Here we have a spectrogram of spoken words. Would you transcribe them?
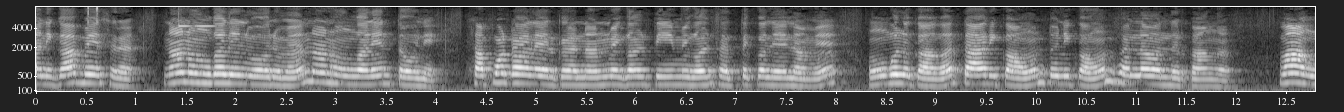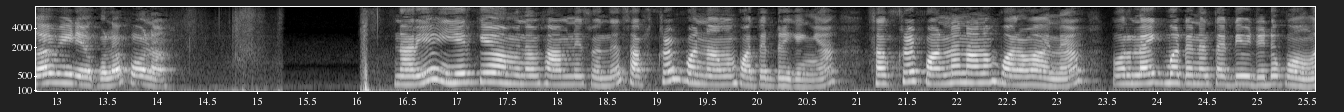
அனிகா பேசுகிறேன் நான் உங்களில் ஒருவன் நான் உங்களின் தோழி. சப்போட்டாவில் இருக்கிற நன்மைகள் தீமைகள் சத்துக்கள் எல்லாமே உங்களுக்காக தாரிக்காவும் துணிக்காவும் சொல்ல வந்திருக்காங்க. வாங்க வீடியோக்குள்ளே போகலாம் நிறைய இயற்கை அமிர்தம் ஃபேமிலிஸ் வந்து சப்ஸ்கிரைப் பண்ணாமல் பார்த்துட்ருக்கீங்க. சப்ஸ்கிரைப் பண்ணலனாலும் பரவாயில்ல. ஒரு லைக் பட்டனை தட்டி விட்டுட்டு போங்க.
